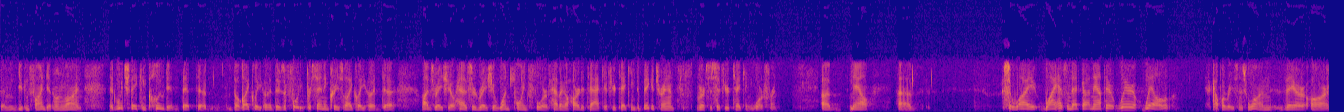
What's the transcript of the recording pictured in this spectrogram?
and you can find it online, at which they concluded that uh, the likelihood, there's a 40% increased likelihood uh, odds ratio, hazard ratio 1.4 of having a heart attack if you're taking dabigatran versus if you're taking warfarin. Uh, now, uh, so why why hasn't that gotten out there? Where well, a couple of reasons. One, there are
